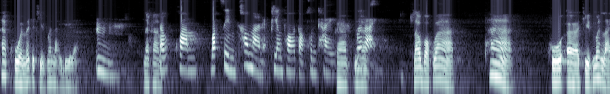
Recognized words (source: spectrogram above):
ถ้าควรแล้วจะฉีดเมื่อไหร่ดีล่ะอืมนะครับแล้วความวัคซีนเข้ามาเนี่ยเพียงพอต่อคนไทยครับเมื่อนะไหฮะร่ เราบอกว่าถ้า ครูเอ่อฉีดเมื่อไหร่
